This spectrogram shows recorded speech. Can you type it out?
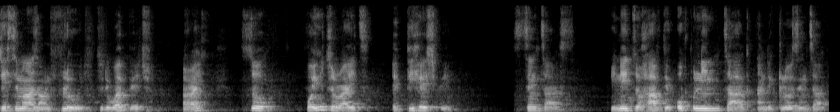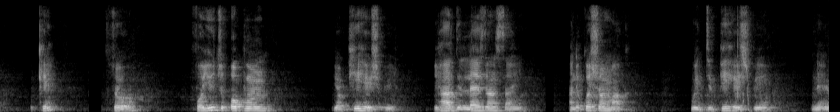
decimals and floats to the web page all right so for you to write a php syntax you need to have the opening tag and the closing tag okay? So for you to open your php you have the less than sign and the question mark with the php name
